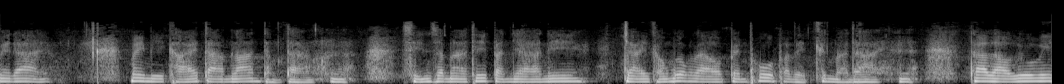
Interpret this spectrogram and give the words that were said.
ไม่ได้ ไม่มีขายตามร้านต่างๆศีลสมาธิปัญญานี้ใจของพวกเราเป็นผู้ผลิตขึ้นมาได้ ถ้าเรารู้วิ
